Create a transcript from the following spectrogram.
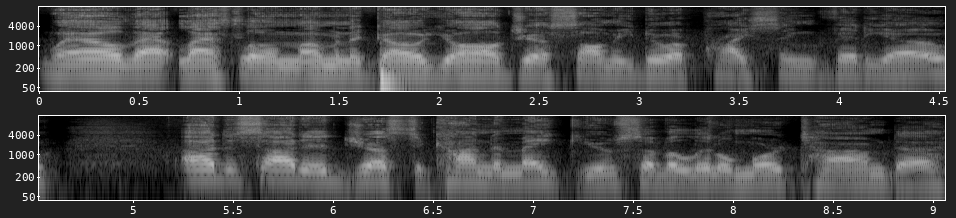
Well, that last little moment ago, you all just saw me do a pricing video. I decided just to kind of make use of a little more time to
